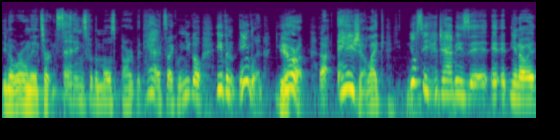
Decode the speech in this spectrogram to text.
you know we're only in certain settings for the most part but yeah it's like when you go even england Yeah. europe uh, asia like you'll see hijabis at, at, at, you know at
